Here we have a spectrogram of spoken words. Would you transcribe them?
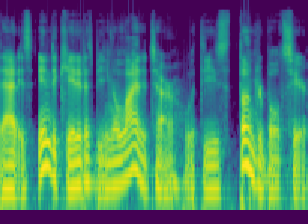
that is indicated as being a lighted tower with these thunderbolts here.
